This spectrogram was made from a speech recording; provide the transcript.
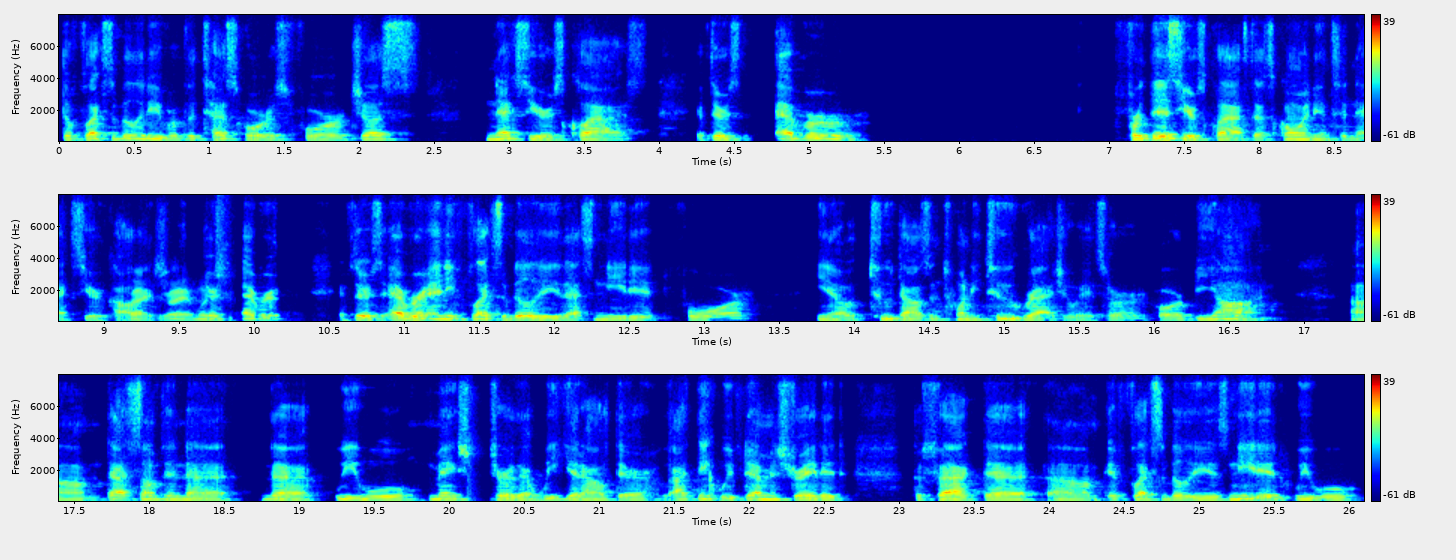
the flexibility of the test scores for just next year's class, if there's ever for this year's class that's going into next year college, right, right. If there's ever if there's ever any flexibility that's needed for you know 2022 graduates or or beyond, um, that's something that that we will make sure that we get out there. I think we've demonstrated the fact that um, if flexibility is needed, we will,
